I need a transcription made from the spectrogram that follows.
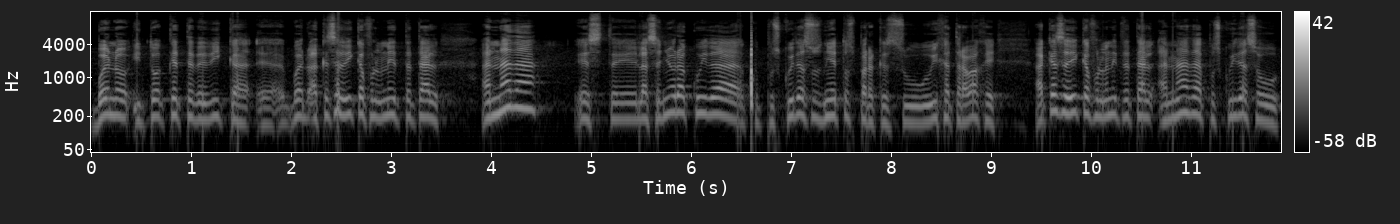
bueno, ¿y tú a qué te dedicas? Eh, bueno, ¿a qué se dedica fulanita tal? A nada, este, la señora cuida, pues cuida a sus nietos para que su hija trabaje. ¿A qué se dedica fulanita tal? A nada, pues cuida a su,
